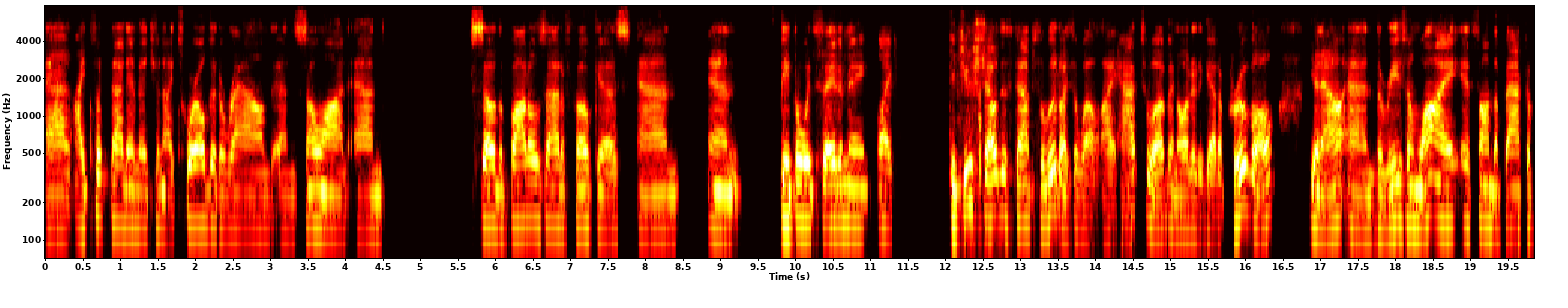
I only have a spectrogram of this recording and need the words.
And I took that image and I twirled it around and so on. And so the bottle's out of focus and and people would say to me like did you show this to Absolut i said well i had to have in order to get approval you know and the reason why it's on the back of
